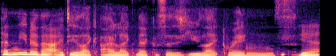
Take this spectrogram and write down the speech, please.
And you know that idea like I like necklaces, you like rings. Yeah.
